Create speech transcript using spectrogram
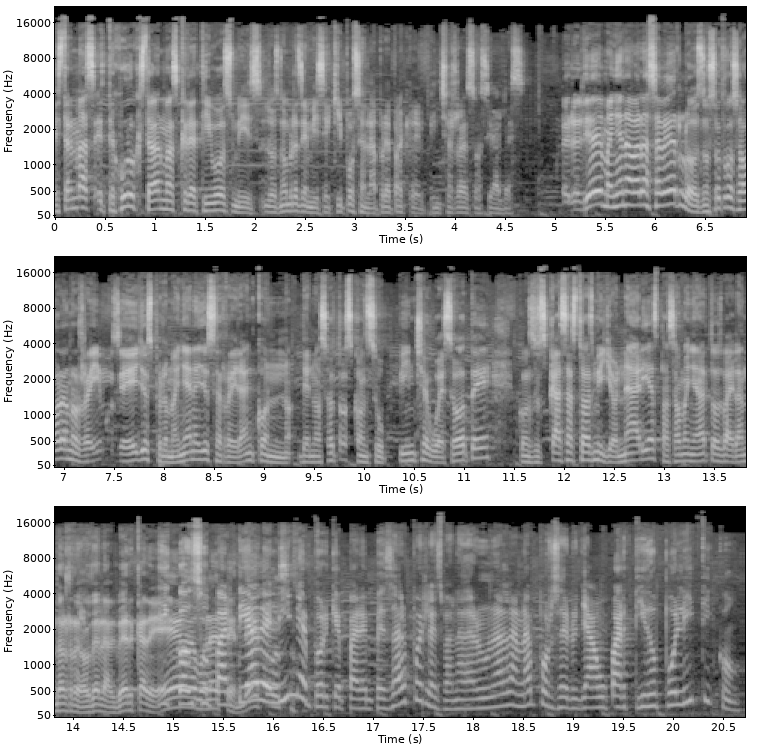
están más, eh, te juro que estaban más creativos mis, los nombres de mis equipos en la prepa que en pinches redes sociales. Pero el día de mañana van a saberlos. Nosotros ahora nos reímos de ellos, pero mañana ellos se reirán con, de nosotros con su pinche huesote, con sus casas todas millonarias. Pasado mañana todos bailando alrededor de la alberca de. Y "Eh, con su bola de partida del pendejos". INE, porque para empezar, pues les van a dar una lana por ser ya un partido político.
